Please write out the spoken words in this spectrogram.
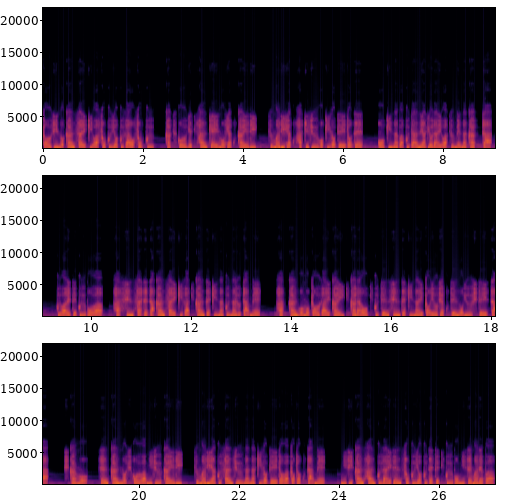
当時の艦載機は速力が遅く、かつ攻撃半径も100回り、つまり185キロ程度で、大きな爆弾や魚雷は積めなかった。加えて空母は、発進させた艦載機が帰還できなくなるため、発艦後も当該海域から大きく転進できないという弱点を有していた。しかも、戦艦の四方は20回り、つまり約37キロ程度は届くため、2時間半くらい全速力で敵空母に迫れば、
